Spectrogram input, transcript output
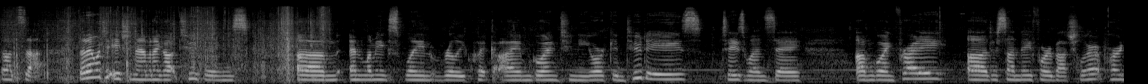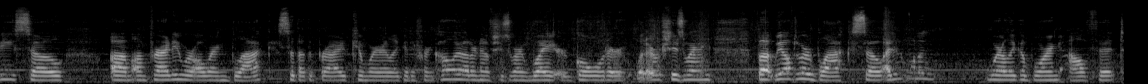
that's that. Then I went to H&M and I got two things. Um, and let me explain really quick. I am going to New York in two days. Today's Wednesday. I'm going Friday uh, to Sunday for a bachelorette party. So um, on Friday we're all wearing black so that the bride can wear like a different color. I don't know if she's wearing white or gold or whatever she's wearing. But we all have to wear black. So I didn't want to wear like a boring outfit.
